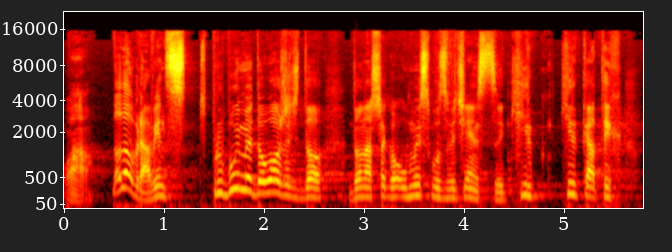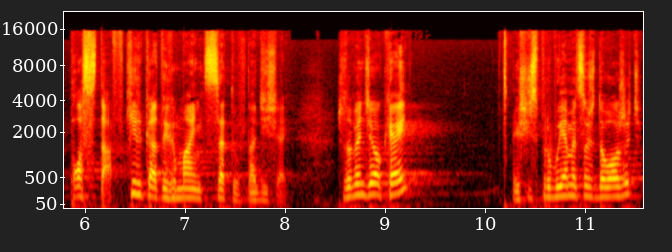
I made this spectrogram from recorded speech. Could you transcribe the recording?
Wow. No dobra, więc spróbujmy dołożyć do, do naszego umysłu zwycięzcy kil, kilka tych postaw, kilka tych mindsetów na dzisiaj. Czy to będzie ok? Jeśli spróbujemy coś dołożyć?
